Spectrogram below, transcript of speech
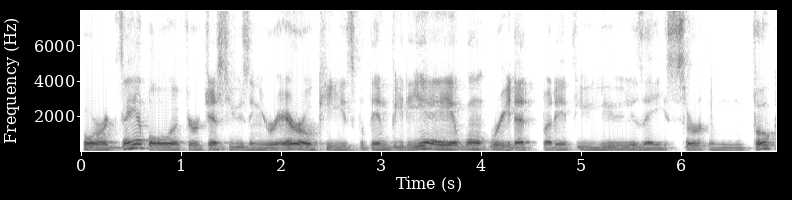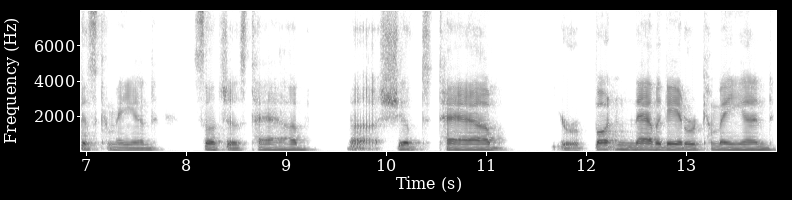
For example, if you're just using your arrow keys with NVDA, it won't read it, but if you use a certain focus command, such as tab, uh, shift tab, your button navigator command,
